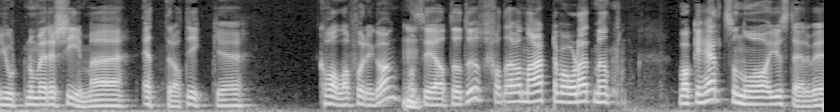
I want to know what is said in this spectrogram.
gjort noe med regimet etter at de ikke kvalla forrige gang? Og si at du, det var nært, det var ålreit, men det var ikke helt, så nå justerer vi.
